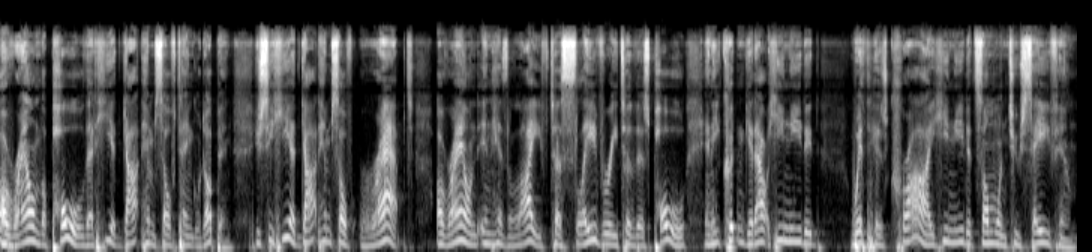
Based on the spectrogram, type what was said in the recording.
around the pole that he had got himself tangled up in. You see, he had got himself wrapped around in his life to slavery to this pole and he couldn't get out. He needed, with his cry, he needed someone to save him.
